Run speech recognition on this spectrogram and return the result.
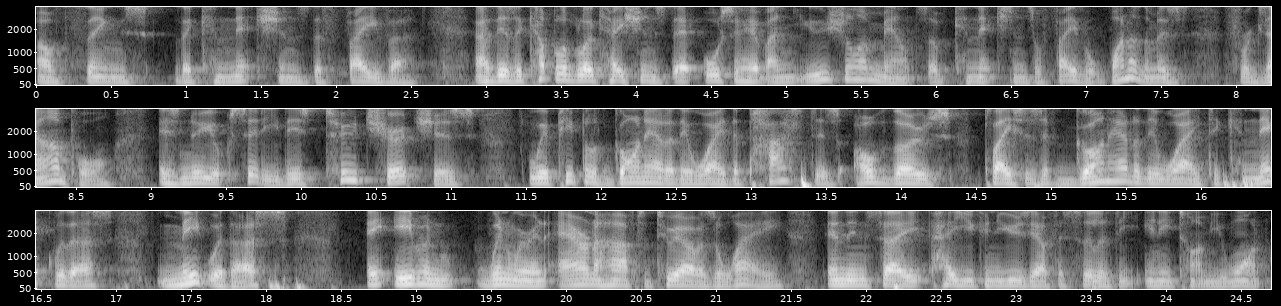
of things, the connections, the favor. Uh, there's a couple of locations that also have unusual amounts of connections or favor. One of them is, for example, is New York City. There's two churches where people have gone out of their way. The pastors of those places have gone out of their way to connect with us, meet with us, even when we're an hour and a half to two hours away, and then say, hey, you can use our facility anytime you want.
